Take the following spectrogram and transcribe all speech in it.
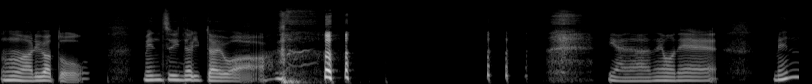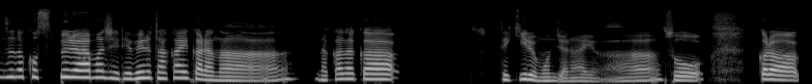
うん、ありがとう。メンズになりたいわ。いやでもね、メンズのコスプレはマジレベル高いからな。なかなかできるもんじゃないよな。そう。だから、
